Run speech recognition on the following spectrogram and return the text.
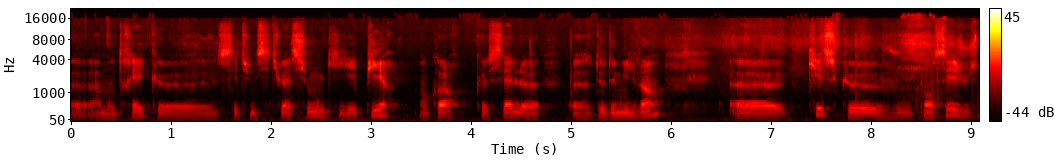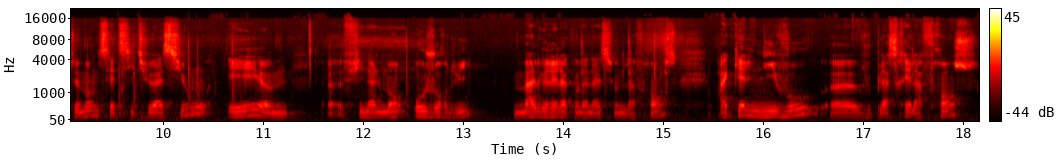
a montré que c'est une situation qui est pire encore que celle de 2020. Euh, qu'est-ce que vous pensez justement de cette situation et euh, euh, finalement aujourd'hui, malgré la condamnation de la France, à quel niveau vous placerez la France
